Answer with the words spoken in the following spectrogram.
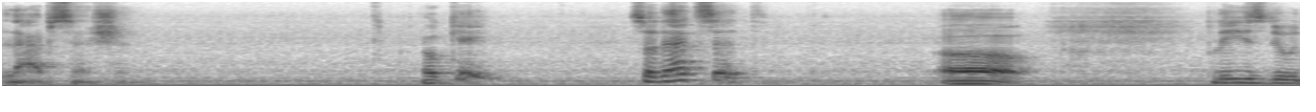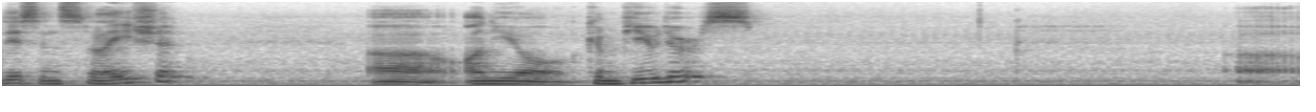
lab session. Okay, so that's it. Please do this installation uh, on your computers uh,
